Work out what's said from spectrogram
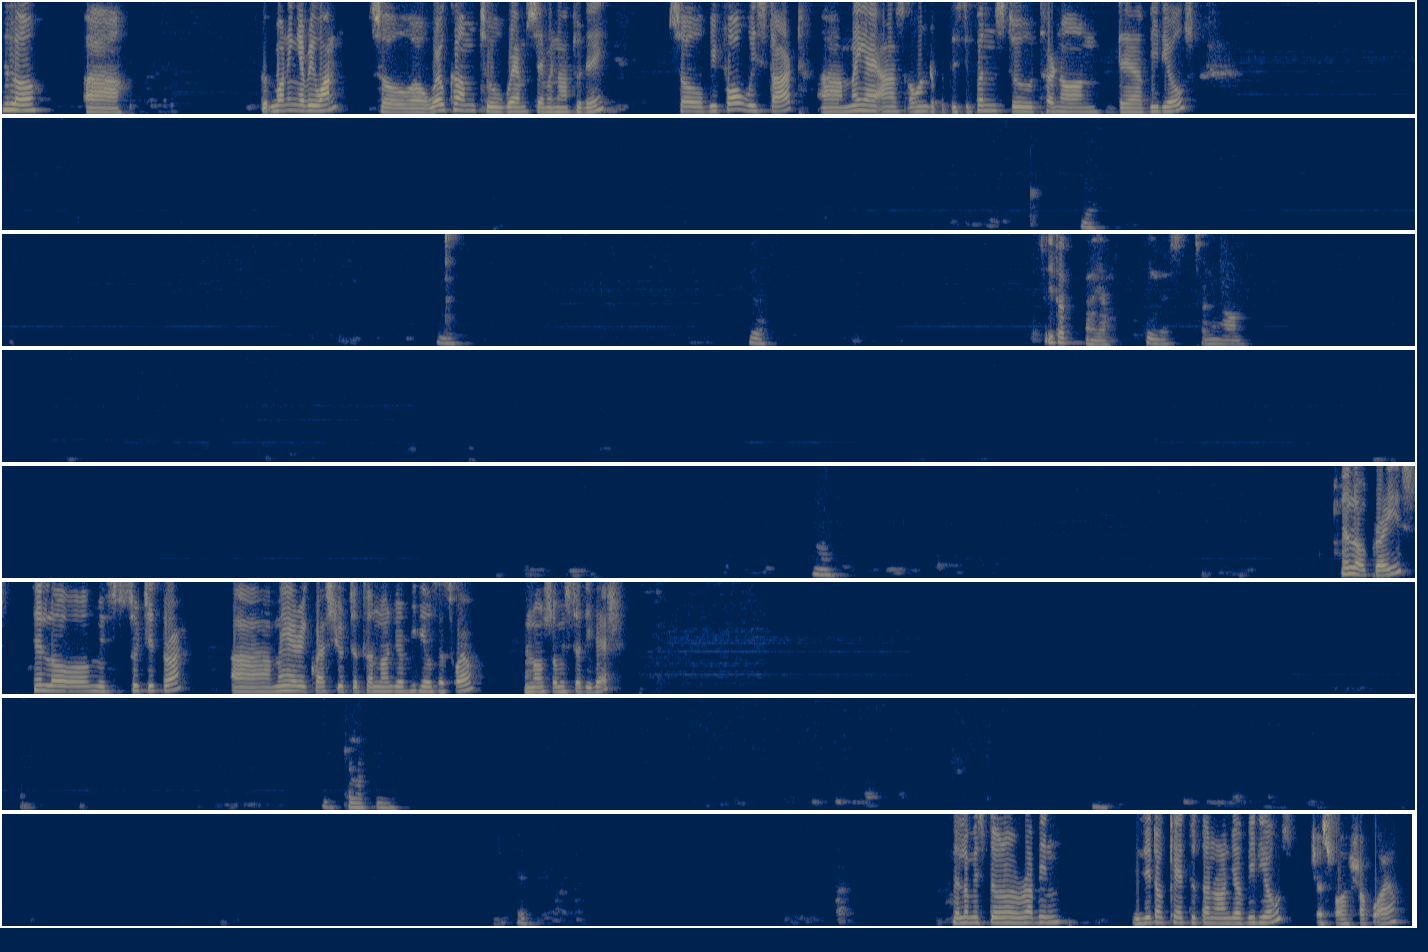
Hello. Uh, good morning, everyone. So uh, welcome to WEM seminar today. So before we start, uh, may I ask all the participants to turn on their videos? Yeah. Mm. Yeah. See that? Oh, yeah. I think it's turning on. Hmm. Hello, Grace. Hello, Miss Suchitra. Uh, may I request you to turn on your videos as well? And also Mr. Divesh. Cannot Hello, Mr. Rabin. Is it okay to turn on your videos just for a short while?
